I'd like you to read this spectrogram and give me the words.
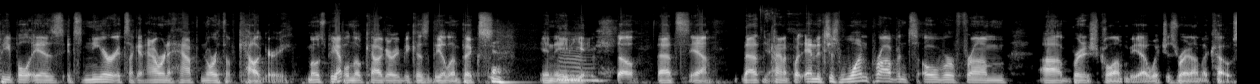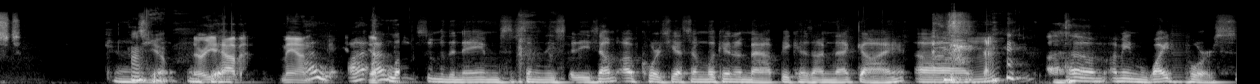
people is it's near, it's like an hour and a half north of Calgary. Most people know Calgary because of the Olympics in 88. So that's, yeah, that kind of put, and it's just one province over from uh, British Columbia, which is right on the coast. Yep. There you have it, man. I, I, I love some of the names of some of these cities. Um, of course, yes, I'm looking at a map because I'm that guy. Um, um, I mean, Whitehorse,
